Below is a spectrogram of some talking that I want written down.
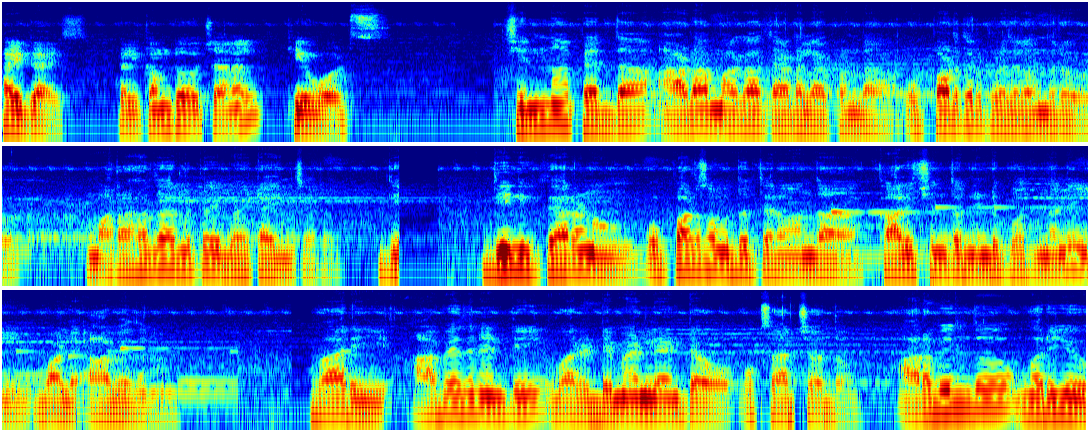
Hi guys welcome to our channel keywords చిన్న పెద్ద ఆడ మగ తేడా లేకుండా ఉప్పాడతల ప్రజలందరూ మా రహదారులపై బైఠాయించారు. దీనికి కారణం ఉప్పాడ సముద్ర తీరం అంతా కాలుష్యంతో నిండిపోతుందని వాళ్ళ ఆవేదన. వారి ఆవేదన ఏంటి వారి డిమాండ్లు ఏంటో ఒకసారి చూద్దాం. అరవిందో మరియు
